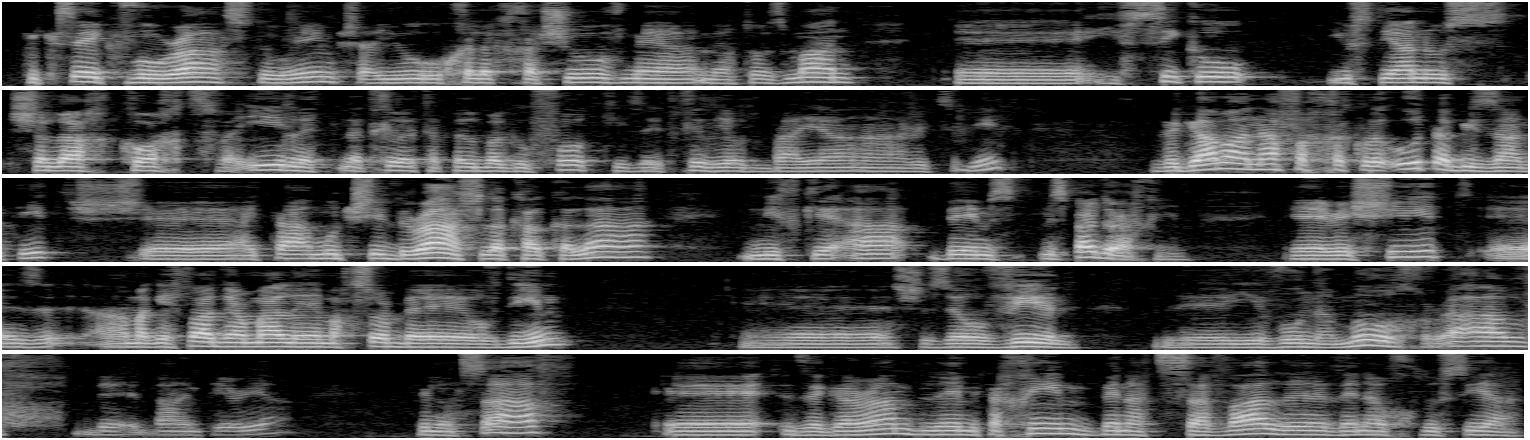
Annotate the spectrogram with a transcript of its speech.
טקסי קבורה סדורים שהיו חלק חשוב מה, מאותו זמן הפסיקו, יוסטיאנוס שלח כוח צבאי להתחיל לטפל בגופות כי זה התחיל להיות בעיה רצינית וגם ענף החקלאות הביזנטית שהייתה עמוד שדרה של הכלכלה נפגעה במספר דרכים. ראשית המגפה גרמה למחסור בעובדים שזה הוביל ליבוא נמוך, רעב באימפריה. בנוסף זה גרם למתחים בין הצבא לבין האוכלוסייה.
